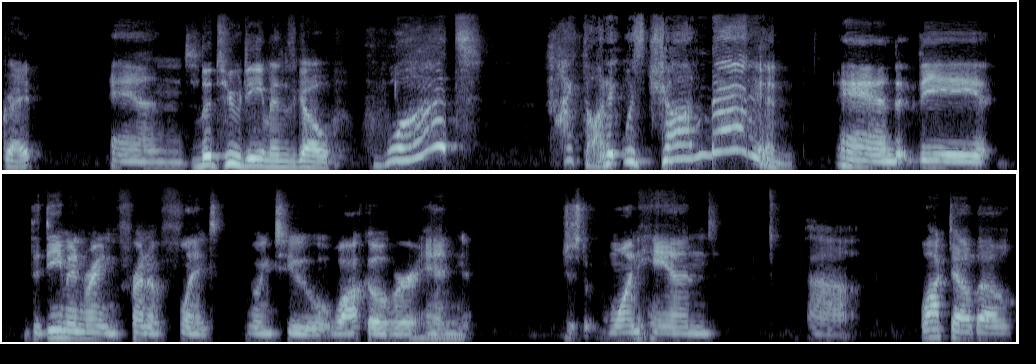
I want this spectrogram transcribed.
Great. and The two demons go, What? I thought it was John Madden. and the the demon right in front of Flint going to walk over and just one hand uh, locked elbow,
